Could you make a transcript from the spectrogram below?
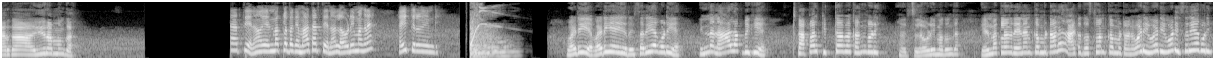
ಯಾರ್ಗ ಈರಮ್ಮಂಗ ಮಾತಾಡ್ತೀನೋ ಹೆಣ್ಮಕ್ಳ ಬಗ್ಗೆ ಮಾತಾಡ್ತೇನೋ ಲೌಡಿ ಮಗನೇ? ಐತಿರು ನಿಂಗೆ. ಒಡಿಯೇ ಒಡಿಯೇ ಇರಿ ಸರಿಯಾಗಿ ಒಡಿಯೇ. ಇನ್ನ ನಾಲ್ಕು ಬಿಗಿ. ಕಪಲ್ ಕಿತ್ತೋಗ್ಬೇಕು ಹಂಗೊಡಿ ಲೌಡಿ ಮಗಂಗ. ಹೆಣ್ಮಕ್ಳು ಅಂದ್ರೆ ಏನ್ ಅನ್ಕೊಂಬಿಟ್ಟವನೆ? ಆಟ ದೋಸ್ತು ಅನ್ಕೊಂಬಿಟ್ಟಾನೆ ಹೊಡಿ ಹೊಡಿ ಹೊಡಿ ಸರಿಯಾಗಿ ಹೊಡಿ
